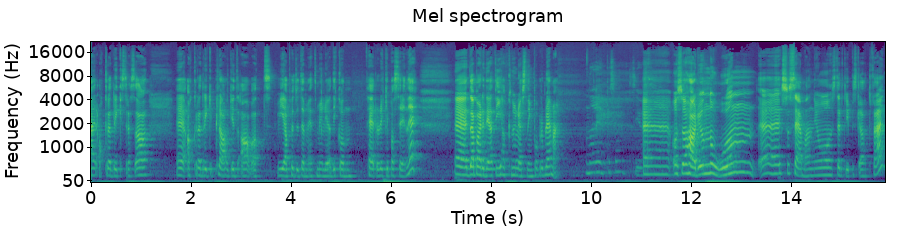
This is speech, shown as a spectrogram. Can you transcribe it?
er akkurat like stressa, eh, akkurat like plaget av at vi har puttet dem i et miljø de ikke håndterer og ikke passer inn i. Eh, det er bare det at de har ikke noen løsning på problemet. Nei, ikke sant. Eh, og så har det jo noen eh, Så ser man jo stereotypiske atferd.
